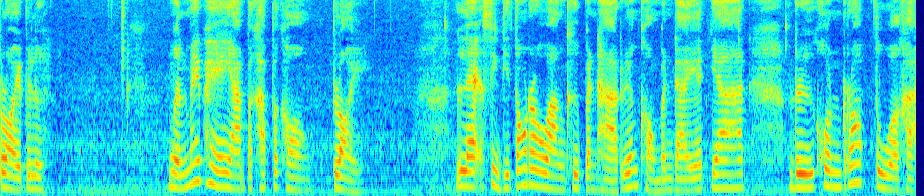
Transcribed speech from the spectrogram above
ปล่อยไปเลย เหมือนไม่พยายามประคับประคองปล่อย และสิ่งที่ต้องระวังคือปัญหาเรื่องของบรรดาญาติญาติหรือคนรอบตัวค่ะ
